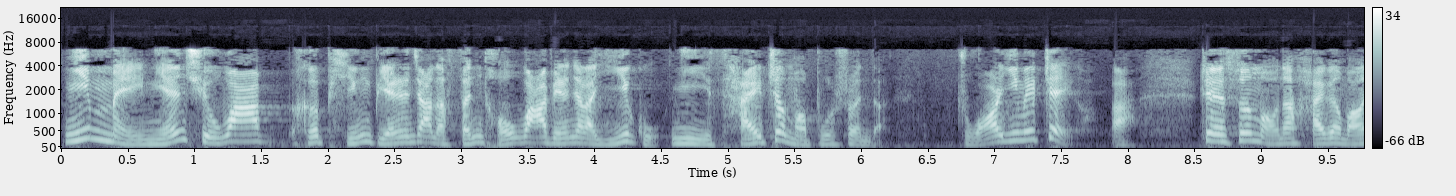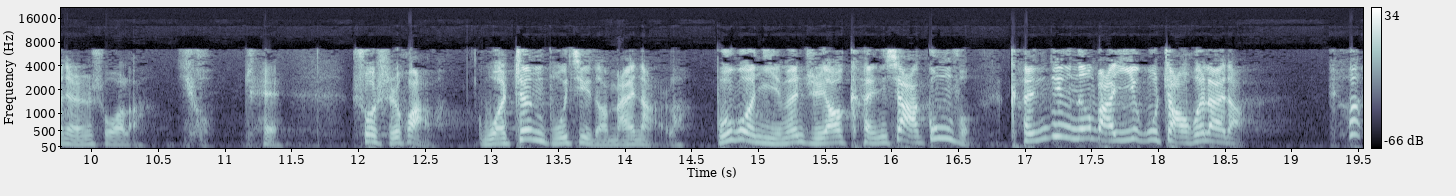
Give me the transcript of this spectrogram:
你每年去挖和平别人家的坟头，挖别人家的遗骨，你才这么不顺的，主要因为这个啊。这孙某呢，还跟王家人说了：“哟，这说实话吧，我真不记得埋哪儿了。不过你们只要肯下功夫，肯定能把遗骨找回来的。”呵，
